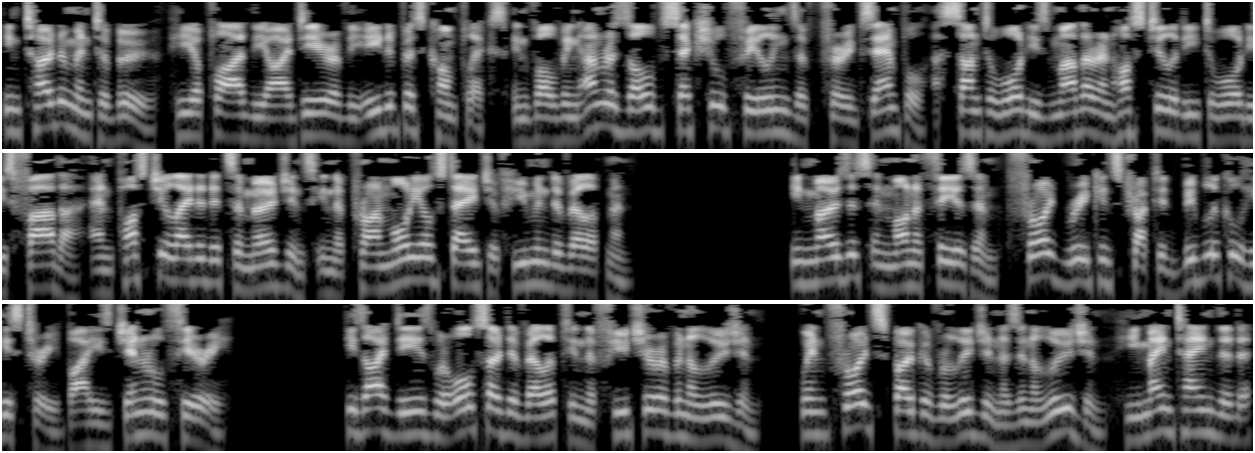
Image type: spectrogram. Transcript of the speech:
In Totem and Taboo, he applied the idea of the Oedipus complex involving unresolved sexual feelings of, for example, a son toward his mother and hostility toward his father, and postulated its emergence in the primordial stage of human development. In Moses and Monotheism, Freud reconstructed biblical history by his general theory. His ideas were also developed in The Future of an Illusion. When Freud spoke of religion as an illusion, he maintained that it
